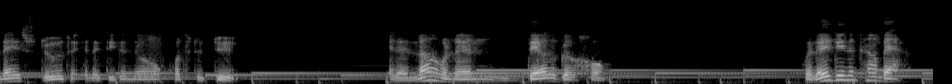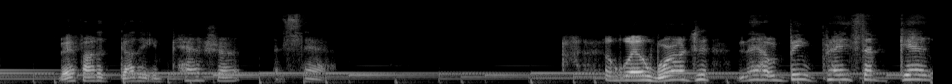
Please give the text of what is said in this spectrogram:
they stood and didn't know what to do. And none of them dared go home. When they didn't come back, their father got impatient and said, Well, Roger, they have been some game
